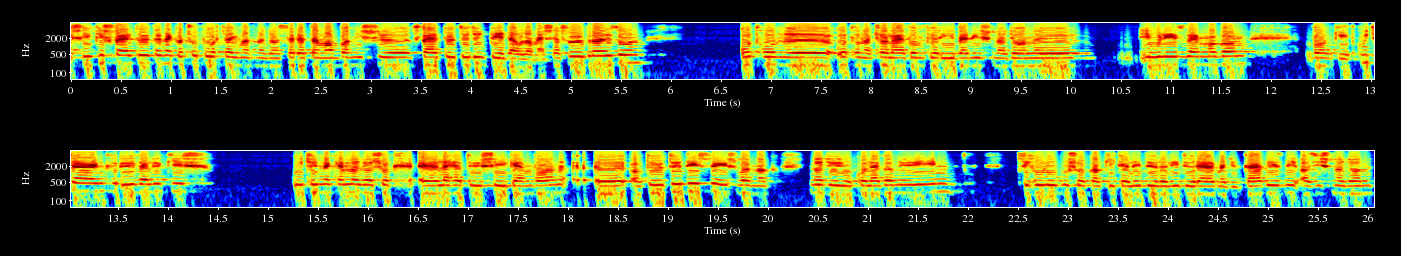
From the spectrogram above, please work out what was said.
mesék is feltöltenek, a csoportjaimat nagyon szeretem, abban is feltöltődünk, például a meseföldrajzon. Otthon, otthon a családom körében is nagyon jól érzem magam. Van két kutyánk, ővelük is, Úgyhogy nekem nagyon sok lehetőségem van a töltődésre, és vannak nagyon jó kolléganőim, pszichológusok, akikkel időről időre elmegyünk kávézni, az is nagyon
